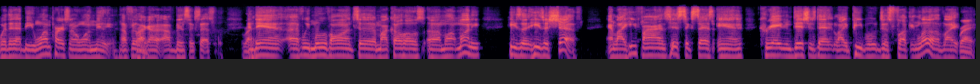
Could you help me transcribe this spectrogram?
whether that be one person or one million, I feel Right. like I, I've been successful. Right. And then uh, if we move on to my co-host uh Mark Money, he's a he's a chef. And like he finds his success in creating dishes that like people just fucking love. Like Right.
